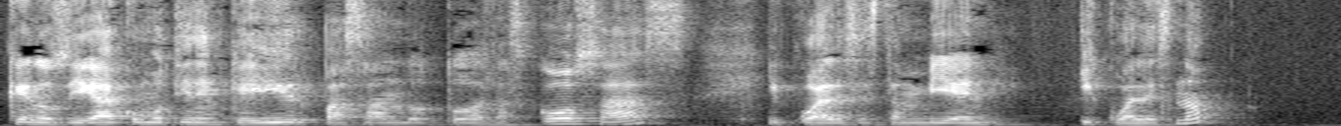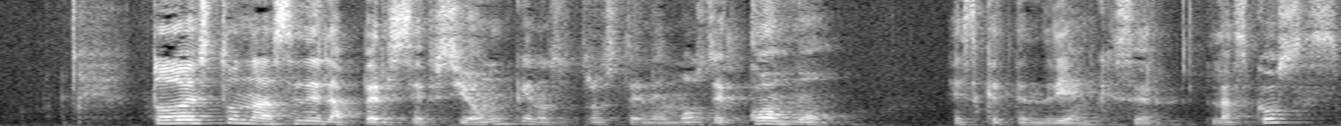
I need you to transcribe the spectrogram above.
que nos diga cómo tienen que ir pasando todas las cosas y cuáles están bien y cuáles no. Todo esto nace de la percepción que nosotros tenemos de cómo es que tendrían que ser las cosas.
